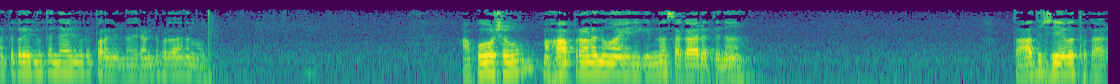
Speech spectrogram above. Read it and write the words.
മറ്റു പ്രയത്നത്തിന്റെ കാര്യം കൂടെ പറഞ്ഞില്ല രണ്ട് പ്രധാനം നോക്കി. അഘോഷവും മഹാപ്രാണനുമായിരിക്കുന്ന സകാരത്തിന് താദൃശേവ ധകാര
